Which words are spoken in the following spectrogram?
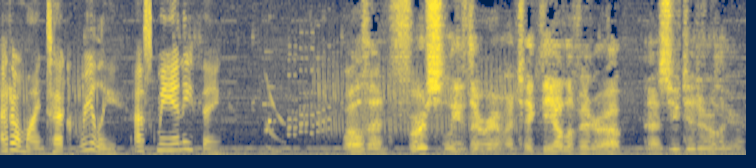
I don't mind, TEC, really. Ask me anything. Well then, first leave the room and take the elevator up, as you did earlier.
